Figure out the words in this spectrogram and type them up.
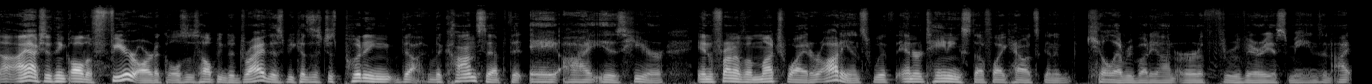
I actually think all the fear articles is helping to drive this because it's just putting the the concept that AI is here in front of a much wider audience with entertaining stuff like how it's going to kill everybody on Earth through various means. And I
